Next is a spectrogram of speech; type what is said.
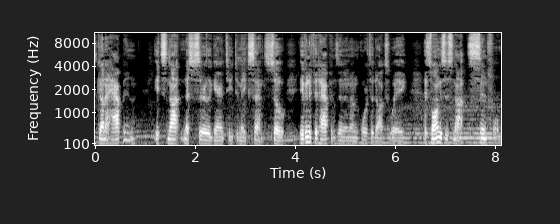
gonna happen. It's not necessarily guaranteed to make sense. So even if it happens in an unorthodox way, as long as it's not sinful,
